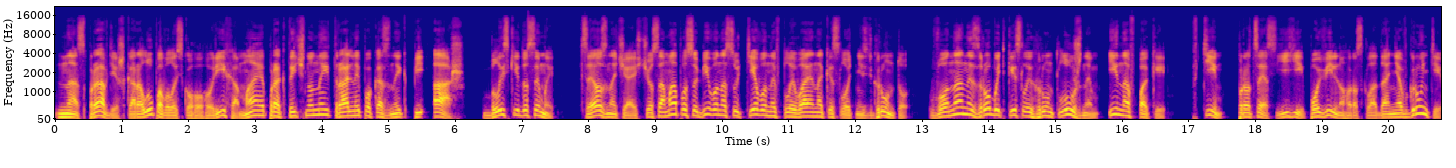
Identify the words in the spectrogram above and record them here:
Насправді шкаралупа волоського горіха має практично нейтральний показник pH, близький до 7. Це означає, що сама по собі вона суттєво не впливає на кислотність ґрунту, вона не зробить кислий ґрунт лужним і навпаки. Втім, процес її повільного розкладання в ґрунті,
